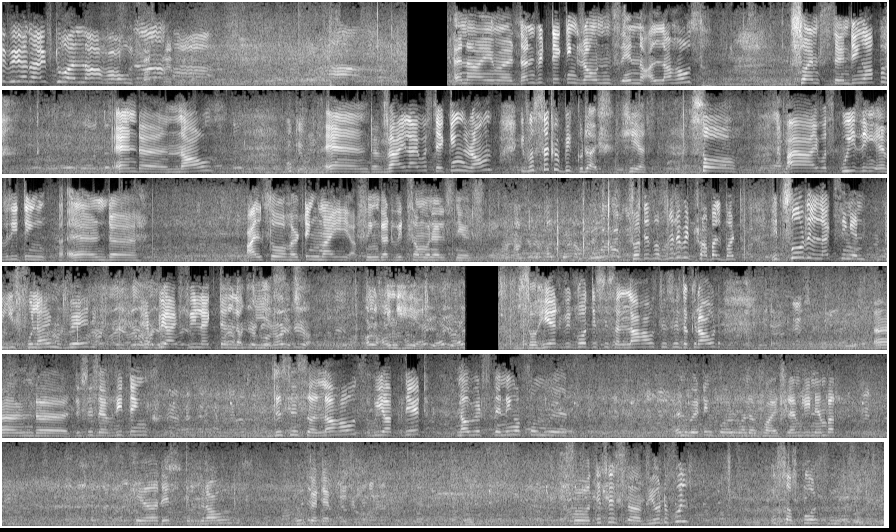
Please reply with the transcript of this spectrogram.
we arrived to Allah house. And I am uh, done with taking rounds in Allah house. So I'm standing up. And uh, now, Okay. and while I was taking round, it was such a big rush here. So I was squeezing everything and uh, also hurting my finger with someone else's nails. So this was a little bit trouble, but it's so relaxing and peaceful. I'm very happy. I feel like the luckiest in here. So here we go. This is Allah house. This is the crowd, and uh, this is everything. This is Allah house. We are prayed. Now we're standing up somewhere and waiting for one of my family member. Here is the crowd. Look at everything. So this is uh, beautiful. It's of course beautiful.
